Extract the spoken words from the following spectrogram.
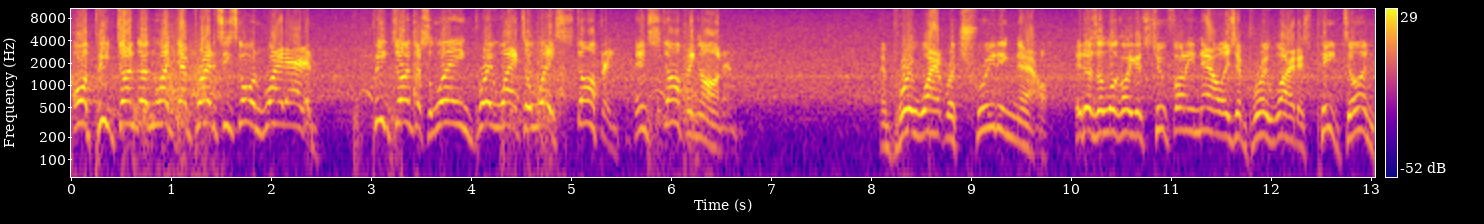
Oh, Pete Dunne doesn't like that, Brad, as he's going right at him. Pete Dunne just laying Bray Wyatt waste, stomping and stomping on him. And Bray Wyatt retreating now. It doesn't look like it's too funny now, is it, Bray Wyatt? As Pete Dunne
